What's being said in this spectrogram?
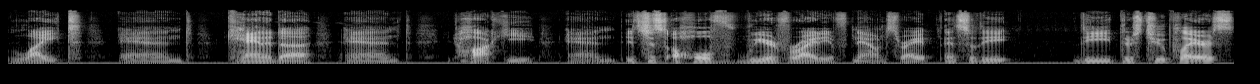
light and Canada and hockey and it's just a whole weird variety of nouns, right? And so the the there's two players,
